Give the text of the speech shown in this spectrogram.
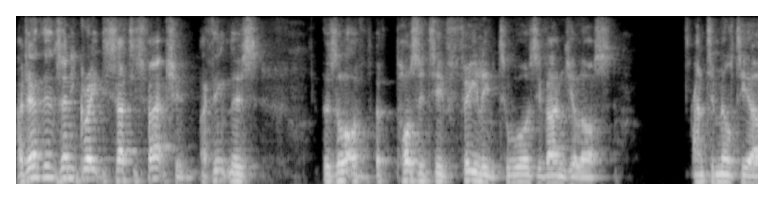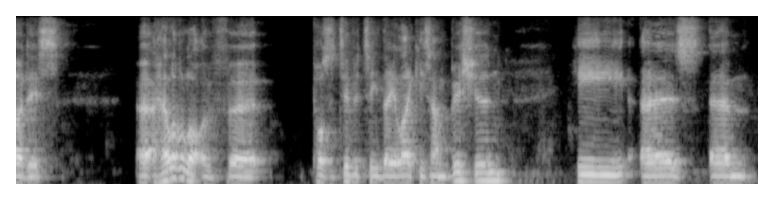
I don't think there's any great dissatisfaction. I think there's there's a lot of, of positive feeling towards Evangelos and to Miltiadis. a hell of a lot of uh, positivity. They like his ambition. He has um,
